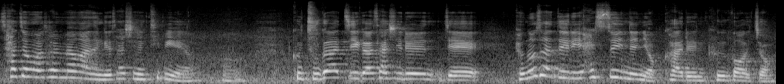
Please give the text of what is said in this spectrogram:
사정을 설명하는 게 사실은 팁이에요. 그두 가지가 사실은 이제 변호사들이 할 수 있는 역할은 그거죠.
